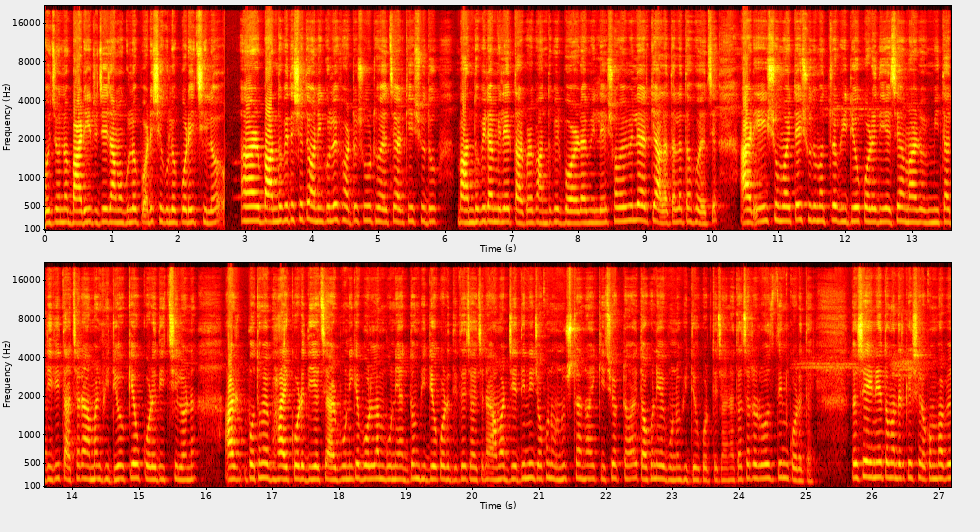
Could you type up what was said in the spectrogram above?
ওই জন্য বাড়ির যে জামাগুলো পরে সেগুলো পরেই ছিল। আর বান্ধবীদের সাথে অনেকগুলোই ফটোশ্যুট হয়েছে আর কি। শুধু বান্ধবীরা মিলে, তারপর বান্ধবীর বড়রা মিলে, সবাই মিলে আর কি আলাদা আলাদা হয়েছে। আর এই সময়টাই শুধুমাত্র ভিডিও করে দিয়েছে আমার মিতা দিদি। তাছাড়া আমার ভিডিও কেউ করে দিচ্ছিল না। আর প্রথমে ভাই করে দিয়েছে। আর বুনিকে বললাম, বুনি একদম ভিডিও করে দিতে চাইছে না। আমার যেদিনই যখন অনুষ্ঠান হয়, কিছু একটা হয়, তখনই ওই বুনো ভিডিও করতে চায় না। তাছাড়া রোজ দিন করে দেয়। তো সেই নিয়ে তোমাদেরকে সেরকমভাবে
